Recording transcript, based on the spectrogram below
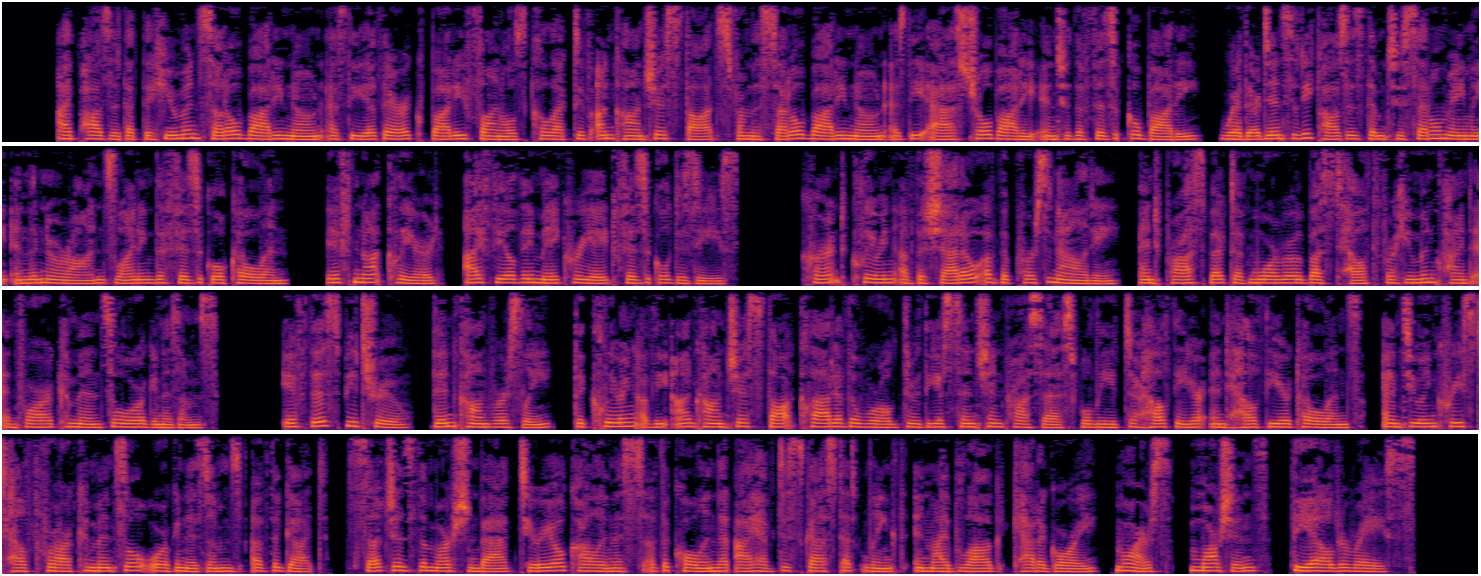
I posit that the human subtle body known as the etheric body funnels collective unconscious thoughts from the subtle body known as the astral body into the physical body, where their density causes them to settle mainly in the neurons lining the physical colon. If not cleared, I feel they may create physical disease. Current clearing of the shadow of the personality, and prospect of more robust health for humankind and for our commensal organisms. If this be true, then conversely, the clearing of the unconscious thought cloud of the world through the ascension process will lead to healthier and healthier colons, and to increased health for our commensal organisms of the gut, such as the Martian bacterial colonists of the colon that I have discussed at length in my blog category, Mars, Martians, the elder race.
